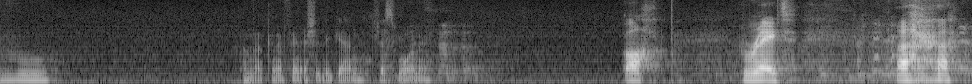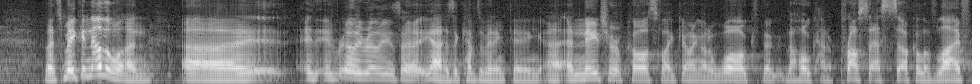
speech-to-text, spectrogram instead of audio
Ooh. I'm not going to finish it again, just warning. Oh, great. Uh, let's make another one. Uh, it, it, really, really is a, yeah, it's a captivating thing. Uh, and nature, of course, like going on a walk, the, the whole kind of process, circle of life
